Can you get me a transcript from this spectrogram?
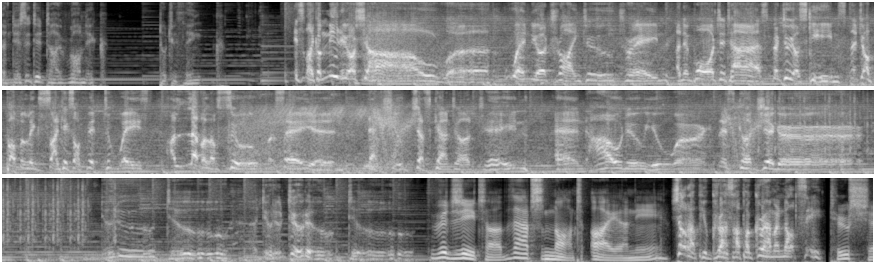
And isn't it ironic? Don't you think? It's like a meteor shower when you're trying to train an important aspect to your schemes that your bumbling sidekicks are fit to waste a level of Super Saiyan that you just can't attain. And how do you work this cut jigger? Do do do do do do do do. Vegeta, that's not irony. Shut up, you grasshopper grammar Nazi! Touche.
